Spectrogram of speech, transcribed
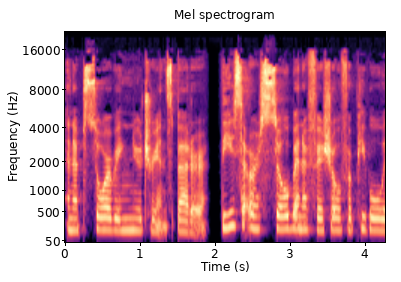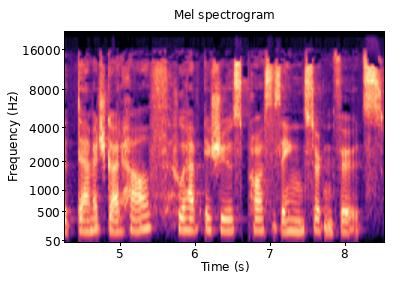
and absorbing nutrients better. These are so beneficial for people with damaged gut health who have issues processing certain foods.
